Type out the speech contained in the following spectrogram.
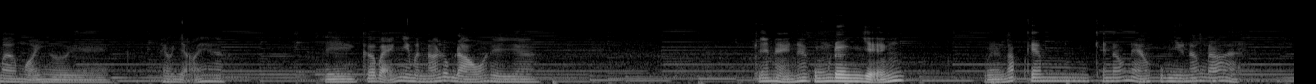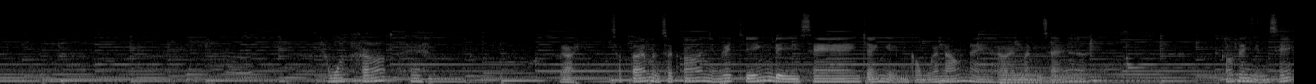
cảm ơn mọi người à, theo dõi ha. Thì cơ bản như mình nói lúc đầu thì à, cái này nó cũng đơn giản mà lắp cái cái nón nào cũng như nón đó à. Không có khó ha. Rồi, sắp tới mình sẽ có những cái chuyến đi xa trải nghiệm cùng cái nón này, rồi mình sẽ có cái nhận xét.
